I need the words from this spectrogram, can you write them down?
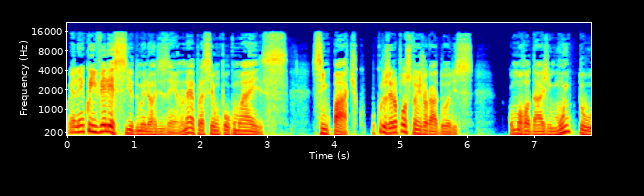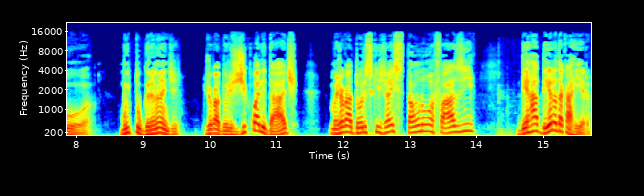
O elenco envelhecido, melhor dizendo, né? Para ser um pouco mais simpático. O Cruzeiro apostou em jogadores com uma rodagem muito, muito grande, jogadores de qualidade, mas jogadores que já estão numa fase derradeira da carreira.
